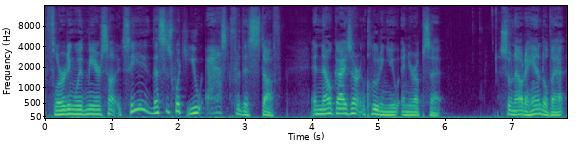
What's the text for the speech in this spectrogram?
flirting with me or something. See, this is what you asked for this stuff. And now guys aren't including you and you're upset. So now to handle that,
